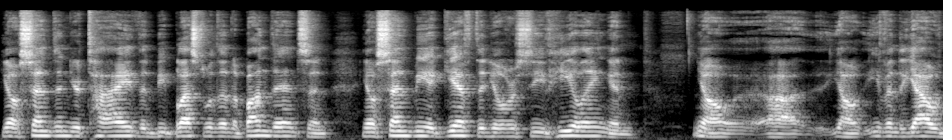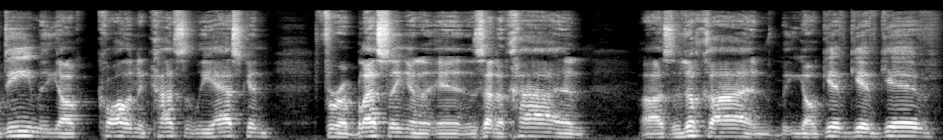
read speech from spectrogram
you know, send in your tithe and be blessed with an abundance and you know, send me a gift and you'll receive healing and you know, uh, you know, even the Yahudim, you know, calling and constantly asking for a blessing and, and zedakah and uh, tzedakah and you know give, give, give.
